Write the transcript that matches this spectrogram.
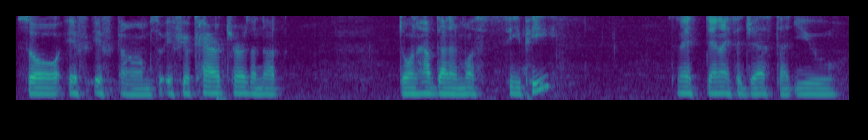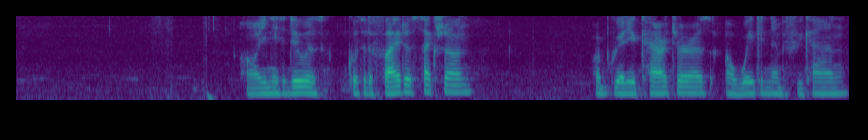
So if if um so if your characters are not don't have that and must CP, then I then I suggest that you all you need to do is go to the fighters section, upgrade your characters, awaken them if you can.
